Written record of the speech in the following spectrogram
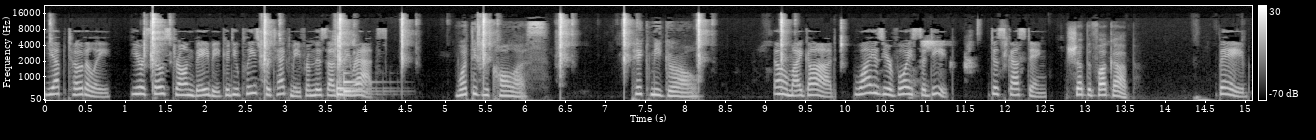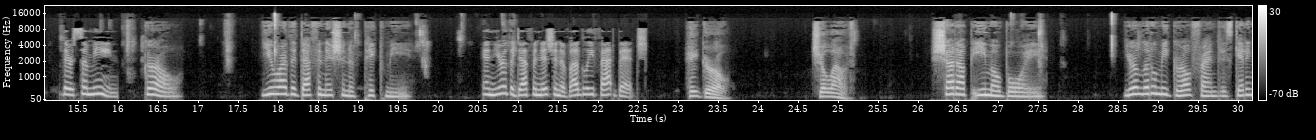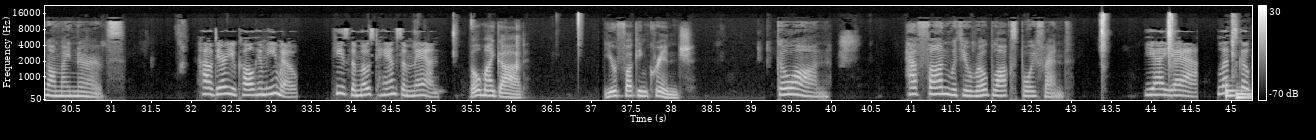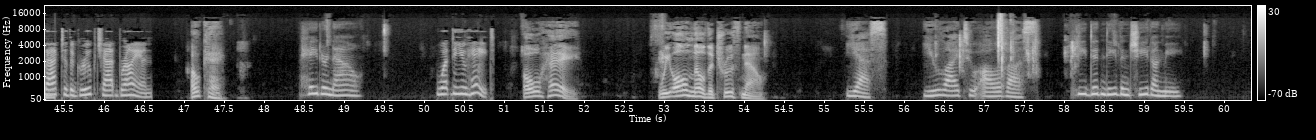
Yep, totally. You're so strong, baby. Could you please protect me from this ugly rats? What did you call us? Pick me girl. Oh my god. Why is your voice so deep? Disgusting. Shut the fuck up. Babe, they're so mean. Girl. You are the definition of pick me. And you're the definition of ugly fat bitch. Hey girl. Chill out. Shut up, emo boy. Your little me girlfriend is getting on my nerves. How dare you call him emo? He's the most handsome man. Oh my god. You're fucking cringe. Go on. Have fun with your Roblox boyfriend. Yeah, yeah. Let's go back to the group chat, Brian. Okay. Hater now. What do you hate? Oh, hey. We all know the truth now. Yes. You lied to all of us. He didn't even cheat on me.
